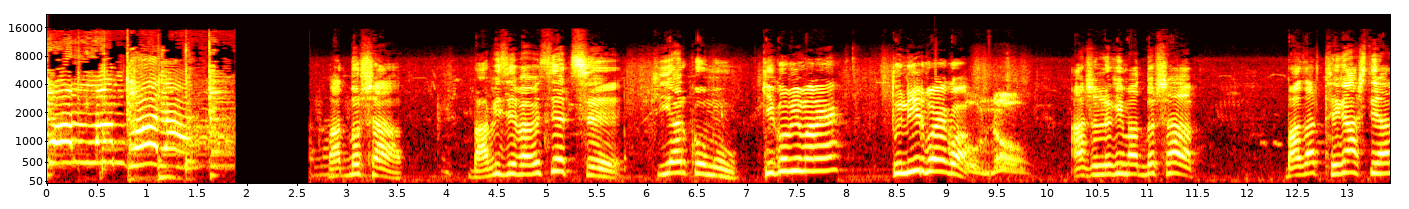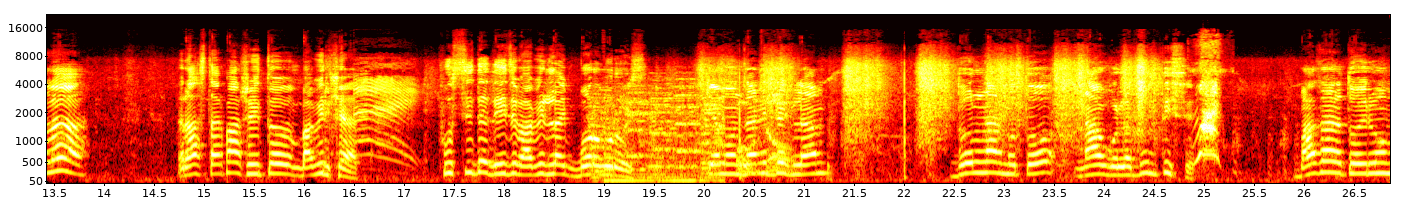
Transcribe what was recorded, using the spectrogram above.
পড়লাম ধরা। মাতবর সাহেব ভাবি যেভাবে চেয়েছে কি আর কমু? কি কবি মানে? তুই নির্ভয়ে ক আসলে কি মাদবর সাহেব বাজার থেকে আসতে হলা রাস্তার পাশেই তো বাবির খেত। ফুসিতে দিয়েছে যে বাবির লাইফ বড় বড় হয়েছে। কেমন জানি দেখলাম দোলনার মতো নাওগুলা দুলতিছে। বাজারে তো ওইরকম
